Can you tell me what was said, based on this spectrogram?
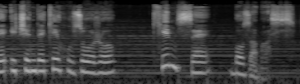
ve içindeki huzuru kimse bozamaz.''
